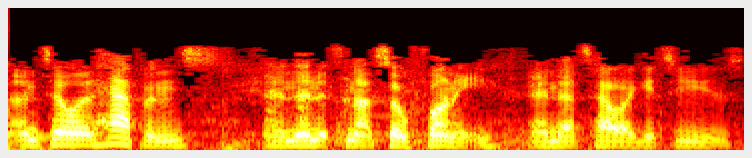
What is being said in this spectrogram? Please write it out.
until it happens, and then it's not so funny, and that's how it gets used.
